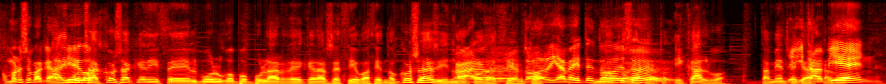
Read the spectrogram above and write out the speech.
¿cómo no se va a quedar Hay ciego? muchas cosas que dice el vulgo popular de quedarse ciego haciendo cosas y no Claro, todo es cierto. todo diabetes, No todo es eso-. Y calvo. También te Y quedas también. calvo.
